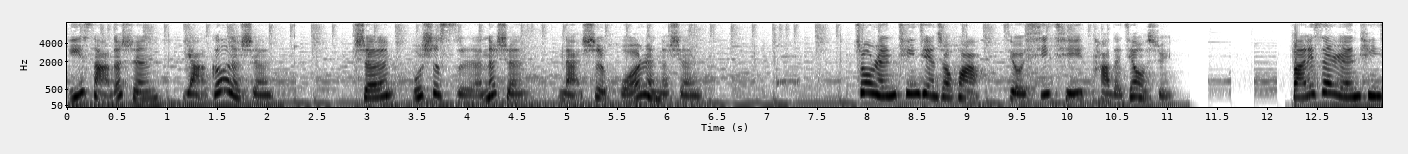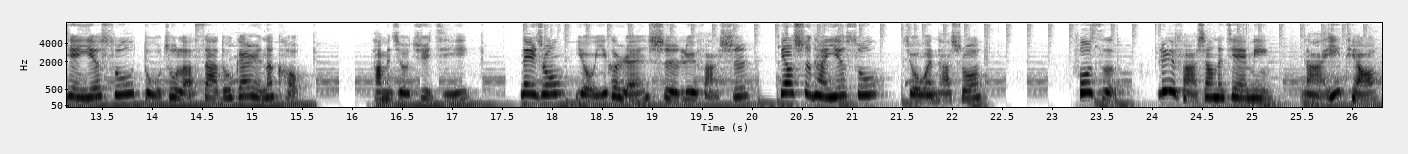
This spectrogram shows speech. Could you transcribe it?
以撒的神，雅各的神。’神不是死人的神，乃是活人的神。”众人听见这话，就稀奇他的教训。法利赛人听见耶稣堵住了撒都该人的口，他们就聚集。内中有一个人是律法师，要试探耶稣，就问他说：“夫子，律法上的诫命哪一条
